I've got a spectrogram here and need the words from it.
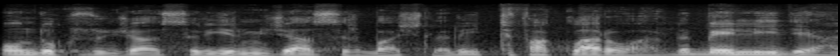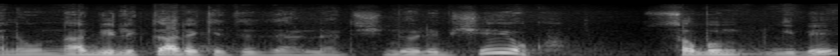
19. asır, 20. asır başları ittifaklar vardı. Belliydi yani onlar birlikte hareket ederlerdi. Şimdi öyle bir şey yok. Sabun gibi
